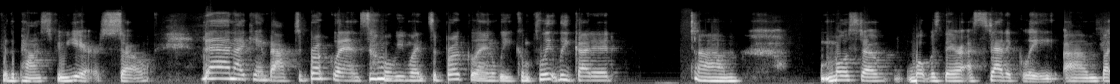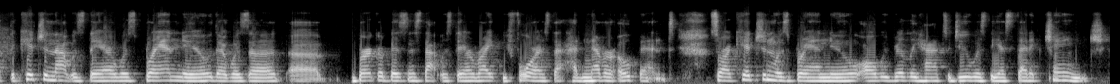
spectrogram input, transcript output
for the past few years. So then I came back to Brooklyn. So when we went to Brooklyn. We completely gutted um, most of what was there aesthetically. Um, but the kitchen that was there was brand new. There was a, a burger business that was there right before us that had never opened. So our kitchen was brand new. All we really had to do was the aesthetic change.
